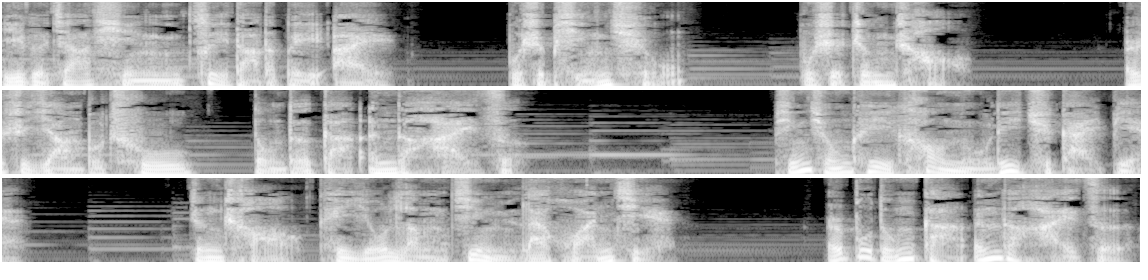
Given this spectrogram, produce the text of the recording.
一个家庭最大的悲哀，不是贫穷，不是争吵，而是养不出懂得感恩的孩子。贫穷可以靠努力去改变，争吵可以由冷静来缓解，而不懂感恩的孩子，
